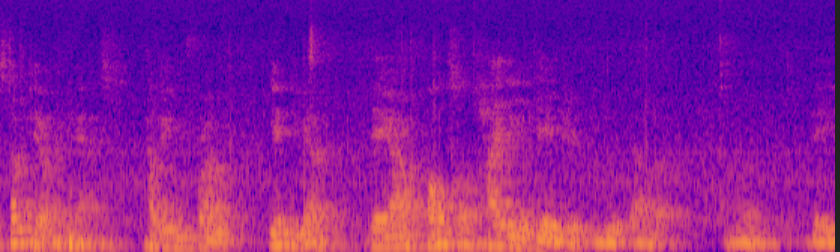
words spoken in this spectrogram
The stumptail macaques, coming from India, they are also highly endangered. Uh, um, they,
